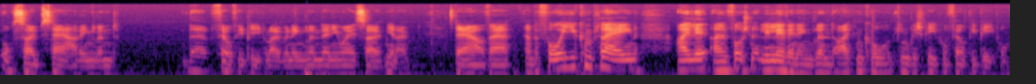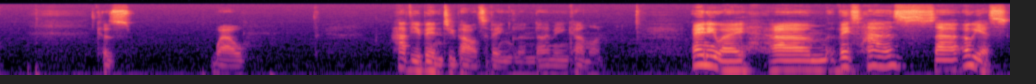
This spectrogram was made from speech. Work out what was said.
also stay out of England they're filthy people over in England anyway, so you know, stay out there. And before you complain, I li- I unfortunately live in England. I can call English people filthy people, because, well, have you been to parts of England? I mean, come on. Anyway, um, this has uh, oh yes,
